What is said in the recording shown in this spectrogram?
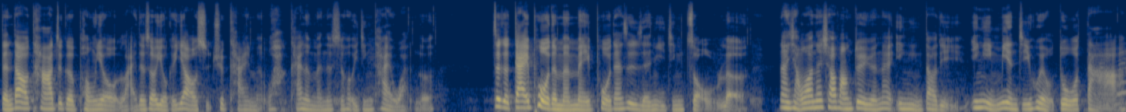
等到他这个朋友来的时候，有个钥匙去开门，哇，开了门的时候已经太晚了。这个该破的门没破，但是人已经走了。那你想，哇，那消防队员那阴影到底阴影面积会有多大？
